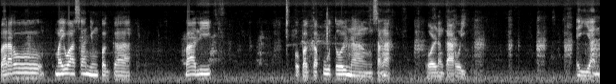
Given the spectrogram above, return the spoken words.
Para ho maiwasan yung pagka bali o pagkaputol ng sanga or ng kahoy. Ayan.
